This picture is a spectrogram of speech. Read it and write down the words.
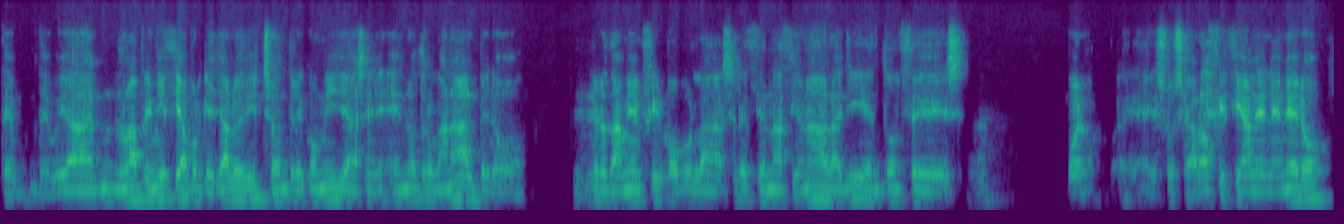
te, voy a dar no la primicia porque ya lo he dicho entre comillas en, otro canal, pero, pero también firmo por la selección nacional allí. Entonces, bueno, eso se hará oficial en enero.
